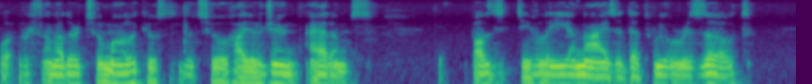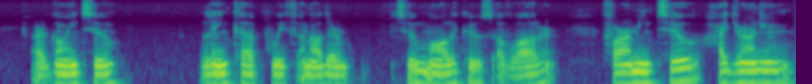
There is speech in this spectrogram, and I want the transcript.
with another two molecules the two hydrogen atoms positively ionized that will result are going to link up with another two molecules of water forming two hydronium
